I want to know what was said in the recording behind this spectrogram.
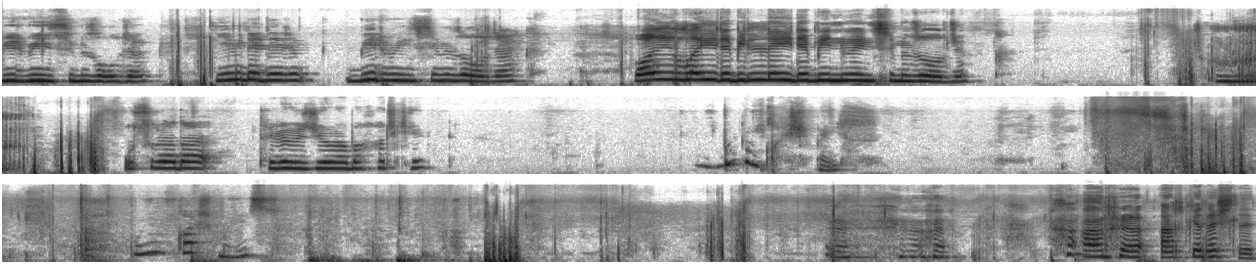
Bir binsimiz olacak. Yemin ederim bir binsimiz olacak. Vallahi de billahi de bir binsimiz olacak. O sırada televizyona bakarken bugün kaçmayız. Bugün kaçmayız. Ar- Arkadaşlar.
